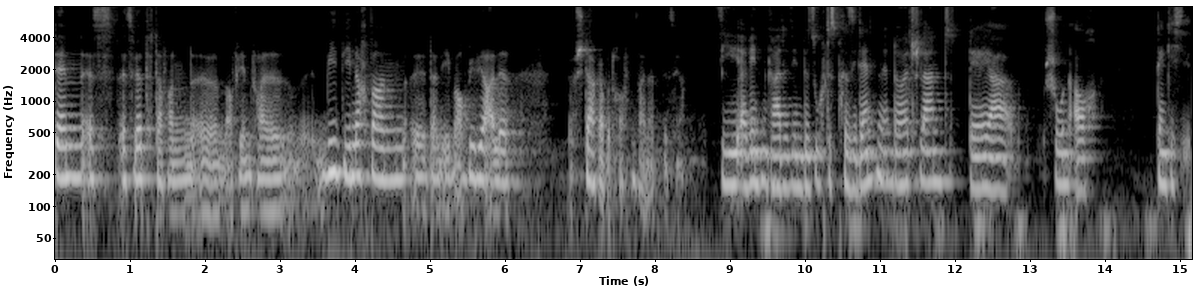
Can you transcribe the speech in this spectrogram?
denn es, es wird davon äh, auf jeden Fall, wie die Nachbarn, äh, dann eben auch wie wir alle, stärker betroffen sein als bisher. Sie erwähnten gerade den Besuch des Präsidenten in Deutschland, der ja schon auch, denke ich,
